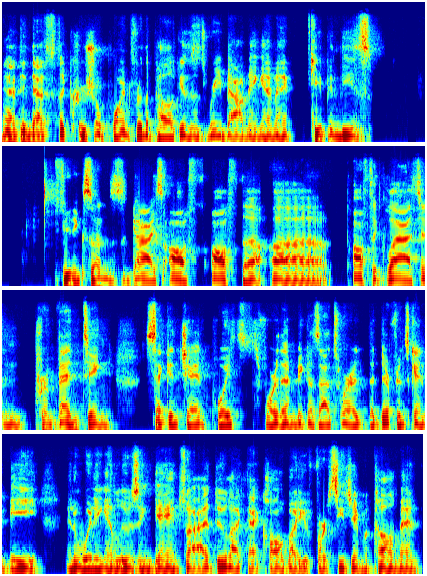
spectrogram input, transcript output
And I think that's the crucial point for the Pelicans is rebounding and keeping these Phoenix Suns guys off off the uh off the glass and preventing second chance points for them because that's where the difference can be in winning and losing games. So I do like that call by you for CJ McCollum. And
